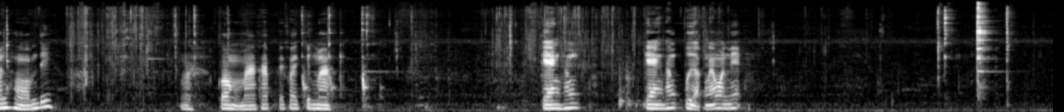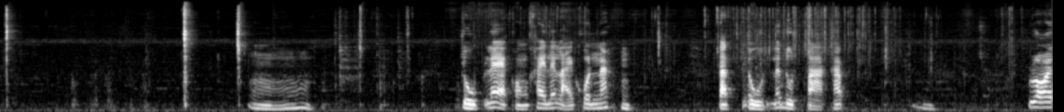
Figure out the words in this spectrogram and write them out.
มันหอมดิกล้องมาครับ ค่อยๆขึ้นมา แกงทั้งแกงทั้งเปลือกนะวันนี้ จูบแรกของใครหลาย ๆ คนนะ ตัดตูดและดูดปากครับ รอย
